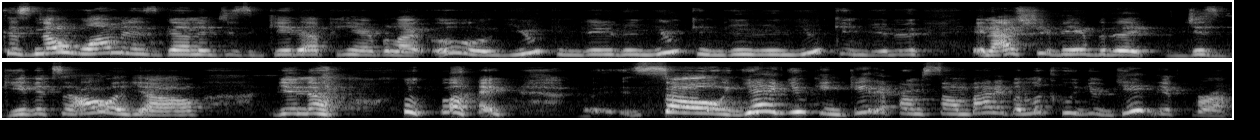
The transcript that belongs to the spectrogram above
because no woman is gonna just get up here and be like, "Oh, you can get it, and you can get it, and you can get it," and I should be able to just give it to all of y'all. You know, like so. Yeah, you can get it from somebody, but look who you're getting it from.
